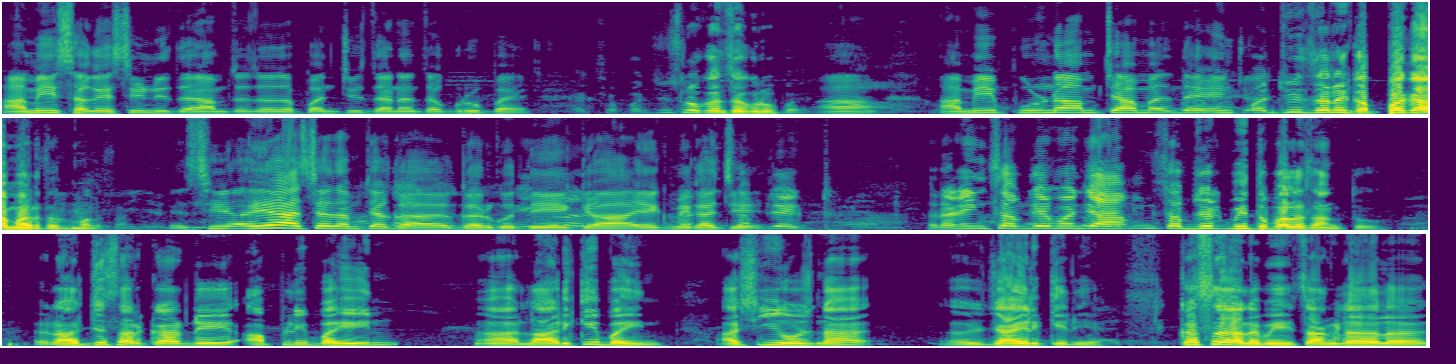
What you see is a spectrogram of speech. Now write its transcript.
आम्ही सगळे सिणीचं आमचा जवळ पंचवीस जणांचा ग्रुप आहे. अच्छा पंचवीस लोकांचा ग्रुप आहे. हां. आम्ही पूर्ण आमच्यामध्ये enjoy- पंचवीस जण गप्पा काय मारतात मला सांगा. सी- हे असतात आमच्या घ- घरगुती किंवा एकमेकाची. सब्जेक्ट रनिंग सब्जेक्ट म्हणजे आम- सब्जेक्ट मी तुम्हाला सांगतो. राज्य सरकारने आपली बहीण हां लाडकी बहीण अशी योजना अ, जाहीर केली आहे. कसं झालं? मी चांगलं झालं?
